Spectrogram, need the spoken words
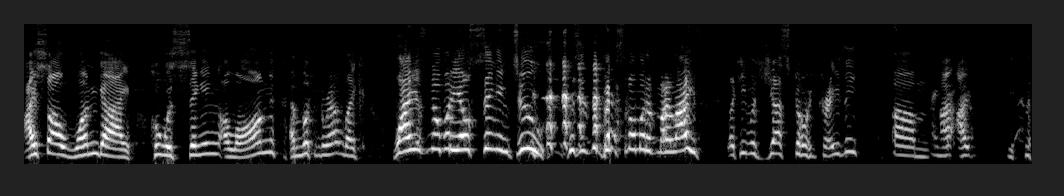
I saw one guy who was singing along and looking around like, why is nobody else singing too? this is the best moment of my life. Like he was just going crazy. Um, I, I, yeah,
